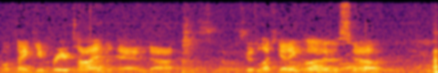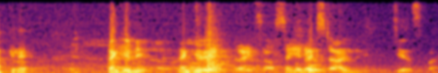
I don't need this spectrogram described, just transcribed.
Well, thank you for your time and uh, good luck getting home in the snow. Okay. Thank you, Nick. Thank you, Rick. Thanks. I'll see you next time. Cheers. Bye.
